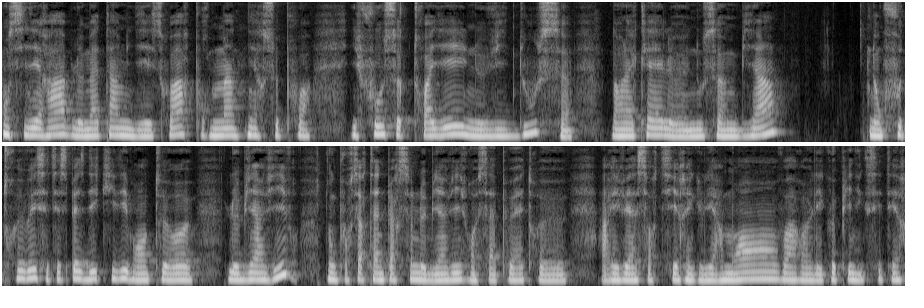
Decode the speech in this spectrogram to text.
considérable matin, midi et soir pour maintenir ce poids. Il faut s'octroyer une vie douce dans laquelle nous sommes bien. Donc, faut trouver cette espèce d'équilibre entre le bien vivre. Donc, pour certaines personnes, le bien vivre, ça peut être euh, arriver à sortir régulièrement, voir euh, les copines, etc.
